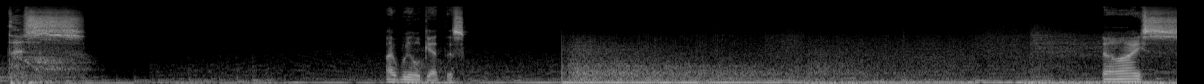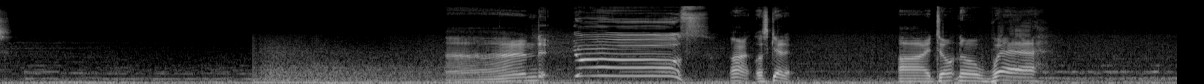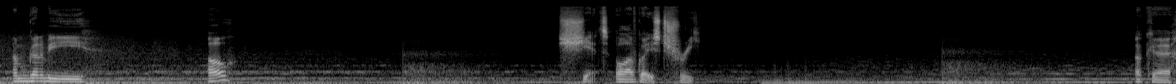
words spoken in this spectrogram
I will get this. Nice. And yes! Alright, let's get it. I don't know where I'm gonna be... Oh? Shit, all I've got is tree. Okay,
